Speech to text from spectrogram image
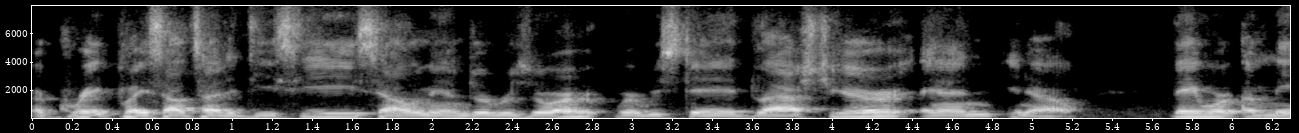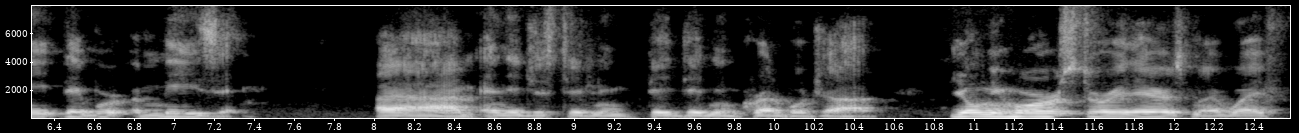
a great place outside of DC, Salamander Resort, where we stayed last year, and you know, they were ama- They were amazing um, and they just did an, they did an incredible job. The only horror story there is my wife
